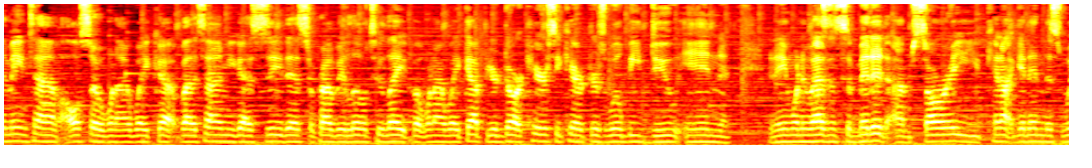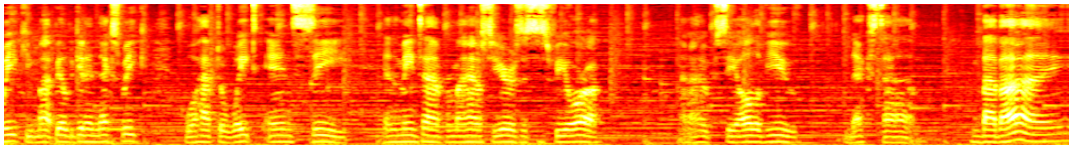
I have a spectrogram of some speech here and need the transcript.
the meantime, also when I wake up, by the time you guys see this, or probably a little too late, but when I wake up, your Dark Heresy characters will be due in. And anyone who hasn't submitted, I'm sorry, you cannot get in this week. You might be able to get in next week. We'll have to wait and see. In the meantime, from my house to yours, this is Fiaura, and I hope to see all of you next time. Bye bye.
